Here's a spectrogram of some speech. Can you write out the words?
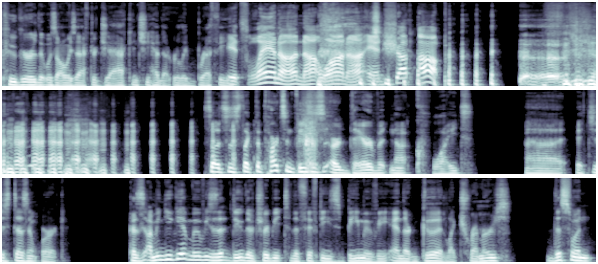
cougar that was always after Jack, and she had that really breathy. It's Lana, not Lana, and shut up. so it's just like the parts and pieces are there, but not quite. Uh, it just doesn't work. Because I mean, you get movies that do their tribute to the '50s B movie, and they're good, like Tremors. This one,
